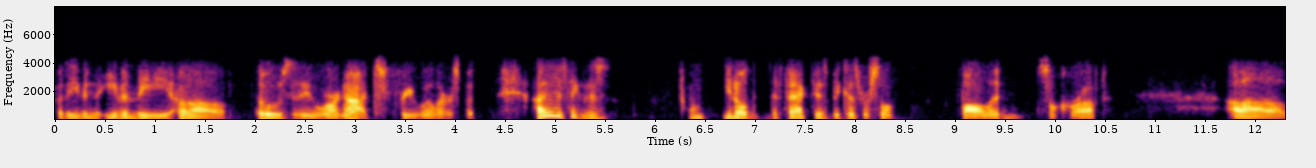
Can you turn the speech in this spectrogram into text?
but even even the uh, those who are not free willers, but I just think this, um, you know, the fact is because we're so fallen, so corrupt. Uh,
